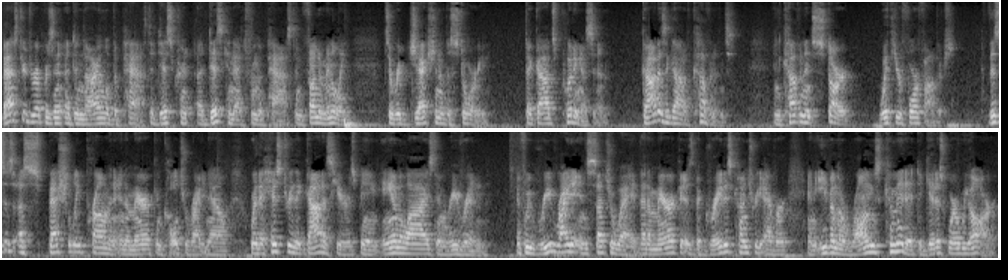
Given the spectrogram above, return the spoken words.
Bastards represent a denial of the past, a, discon- a disconnect from the past, and fundamentally, it's a rejection of the story that God's putting us in. God is a God of covenants, and covenants start with your forefathers. This is especially prominent in American culture right now, where the history that got us here is being analyzed and rewritten. If we rewrite it in such a way that America is the greatest country ever, and even the wrongs committed to get us where we are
